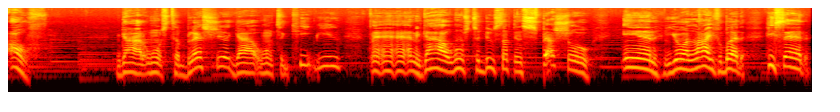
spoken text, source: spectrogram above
off. God wants to bless you. God wants to keep you. And, God wants to do something special in your life. But He said,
